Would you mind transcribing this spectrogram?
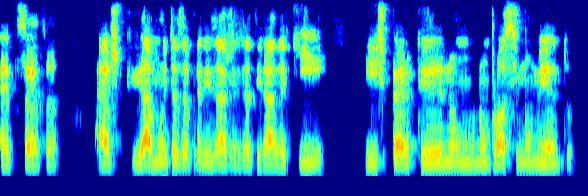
etc. Acho que há muitas aprendizagens a tirar daqui e espero que num, num próximo momento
